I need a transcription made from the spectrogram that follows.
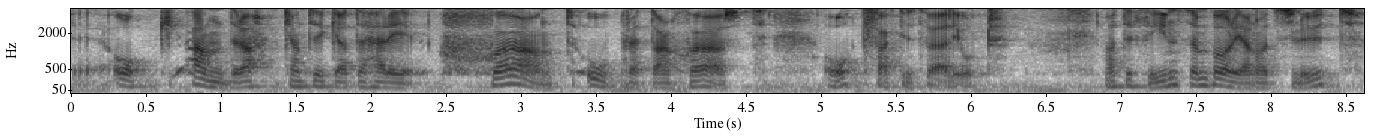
Eh, och andra kan tycka att det här är skönt, opretentiöst och faktiskt välgjort. Att det finns en början och ett slut.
